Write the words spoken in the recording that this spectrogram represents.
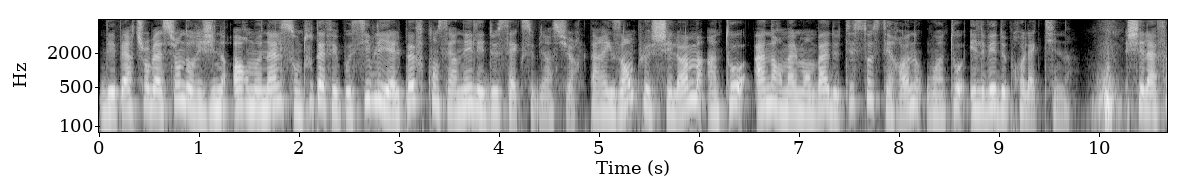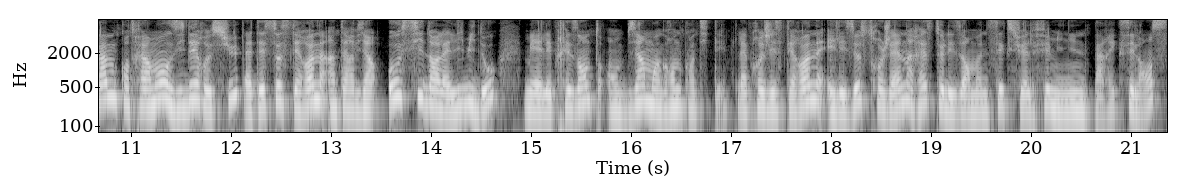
Des perturbations d'origine hormonale sont tout à fait possibles et elles peuvent concerner les deux sexes bien sûr. Par exemple, chez l'homme, un taux anormalement bas de testostérone ou un taux élevé de prolactine. Chez la femme, contrairement aux idées reçues, la testostérone intervient aussi dans la libido, mais elle est présente en bien moins grande quantité. La progestérone et les œstrogènes restent les hormones sexuelles féminines par excellence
